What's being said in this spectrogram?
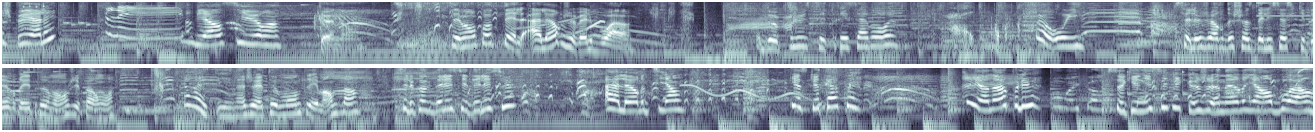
Je peux y aller? Bien sûr que non. C'est mon cocktail, alors je vais le boire. De plus, c'est très savoureux. Oh oui. C'est le genre de choses délicieuses qui devrait être mangées par moi. Arrêtine, je vais te montrer maintenant. C'est le cocktail délicieux délicieux Alors, tiens. Qu'est-ce que t'as fait? Il y en a plus. Ce qui signifie que je n'ai rien à boire.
